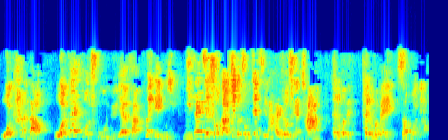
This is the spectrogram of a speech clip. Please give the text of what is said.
我看到我在做出语言反馈给你，你在接收到这个中间其实它还是有时间差，它就会被它就会被消磨掉，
